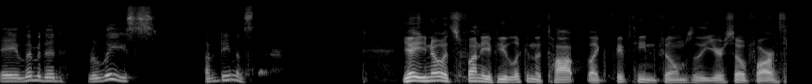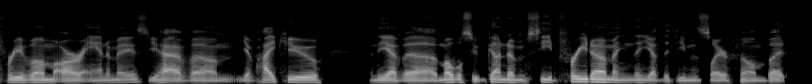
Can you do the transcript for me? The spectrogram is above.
a limited release of Demon Slayer. Yeah, you know it's funny if you look in the top like 15 films of the year so far, three of them are animes. You have um you have Haikyuu, and you have uh, Mobile Suit Gundam Seed Freedom, and then you have the Demon Slayer film. But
